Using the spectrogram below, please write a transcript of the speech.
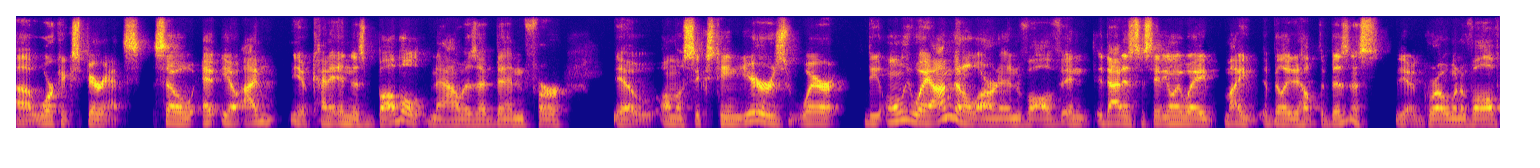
uh, work experience. So, eh, you know, I'm, you know, kind of in this bubble now as I've been for, you know, almost 16 years where the only way I'm going to learn and evolve, and that is to say the only way my ability to help the business you know, grow and evolve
